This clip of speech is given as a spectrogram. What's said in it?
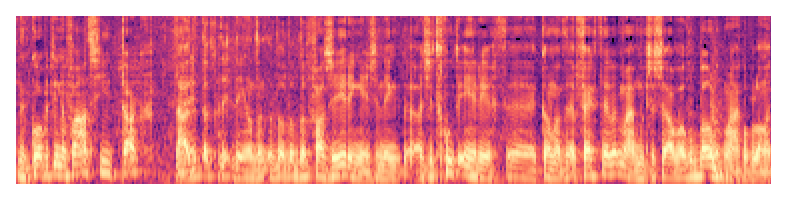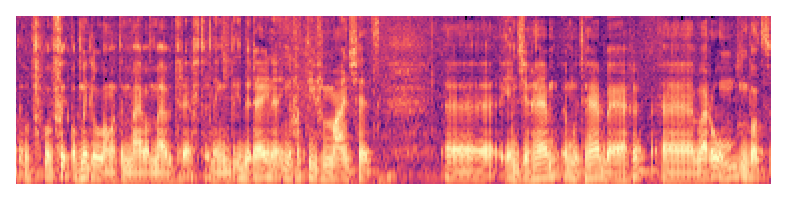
Een corporate innovatietak. Nou, ik denk dat, dat, dat, dat fasering is. En denk, als je het goed inricht, eh, kan dat effect hebben. Maar je moet het zelf overbodig maken op, lange, op, op, op middellange termijn, wat mij betreft. Ik denk dat iedereen een innovatieve mindset eh, in zich her, moet herbergen. Eh, waarom? Omdat,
